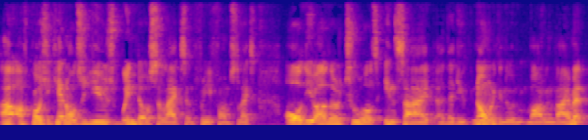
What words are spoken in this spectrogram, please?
Uh, of course, you can also use window selects and freeform selects, all the other tools inside uh, that you normally can do in model environment.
